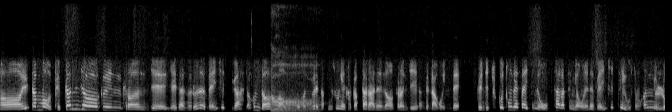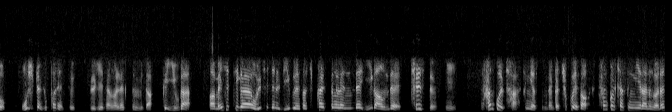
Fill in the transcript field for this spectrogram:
어 일단 뭐 객관적인 그런 이제 예상으로는 맨시티가 조금 더 어. 어, 우승 확률에 가- 우승에 가깝다라는 어, 그런 이제 예상들이 나오고 있는데 그 이제 축구 통계 사이트인 옵타 같은 경우에는 맨시티의 우승 확률로 50.6%를 예상을 했습니다. 그 이유가 어, 맨시티가 올 시즌 리그에서 18승을 했는데 이 가운데 7승이 한 골 차 승리였습니다. 그러니까 축구에서 한 골 차 승리라는 거는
